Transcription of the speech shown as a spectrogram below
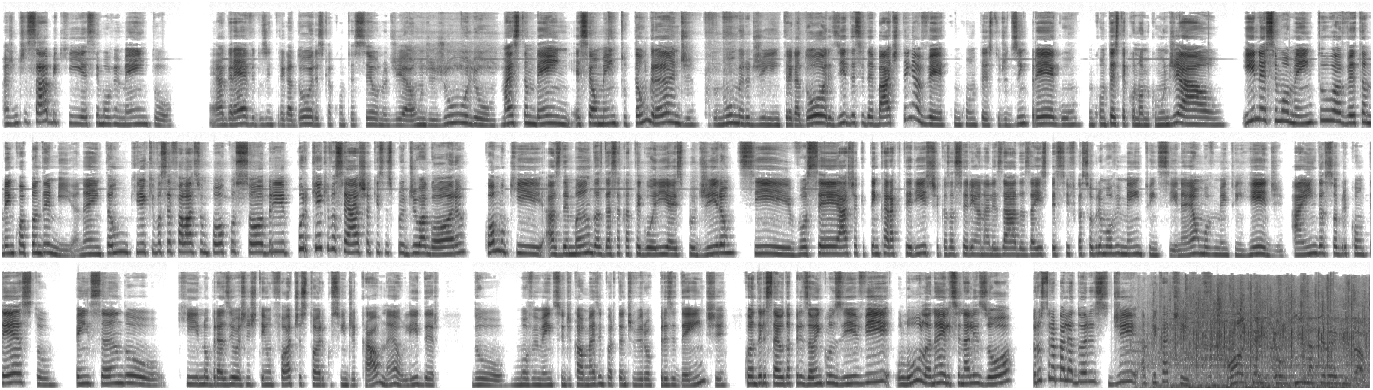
A gente sabe que esse movimento a greve dos entregadores que aconteceu no dia 1 de julho, mas também esse aumento tão grande do número de entregadores e desse debate tem a ver com o contexto de desemprego, com o contexto econômico mundial, e nesse momento a ver também com a pandemia, né? Então, queria que você falasse um pouco sobre por que que você acha que isso explodiu agora como que as demandas dessa categoria explodiram, se você acha que tem características a serem analisadas aí específicas sobre o movimento em si, né? É um movimento em rede, ainda sobre contexto, pensando que no Brasil a gente tem um forte histórico sindical, né? O líder do movimento sindical mais importante virou presidente. Quando ele saiu da prisão, inclusive, o Lula, né, ele sinalizou para os trabalhadores de aplicativos Ontem eu vi na televisão,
